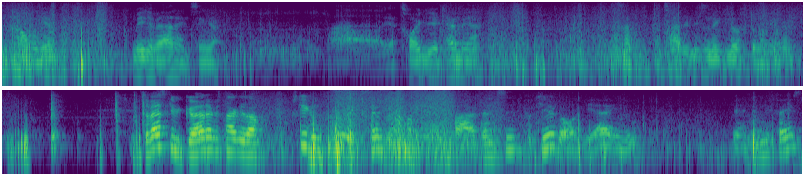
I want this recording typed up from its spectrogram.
vi kommer hjem midt i hverdagen, tænker, ah, jeg tror ikke, jeg kan mere. Så tager det ligesom ikke luft under vingerne. Så hvad skal vi gøre, det vi snakket om? Måske kunne vi et eksempel fra, den tid på kirkeåret, vi er i nu. Ja, nemlig fast.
